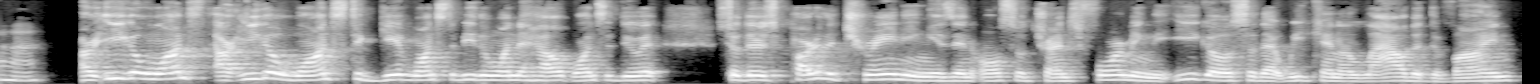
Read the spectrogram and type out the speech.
Uh-huh. Our ego wants our ego wants to give, wants to be the one to help, wants to do it. So there's part of the training is in also transforming the ego so that we can allow the divine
